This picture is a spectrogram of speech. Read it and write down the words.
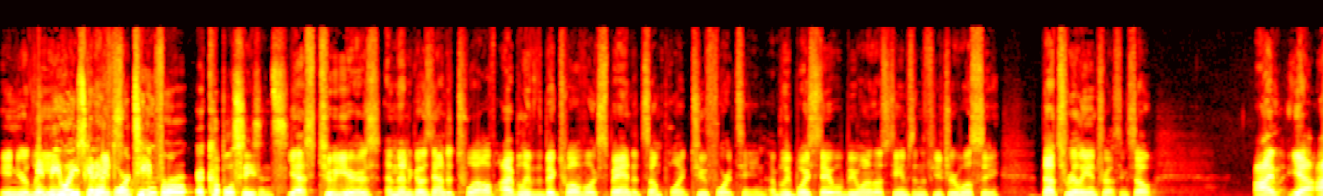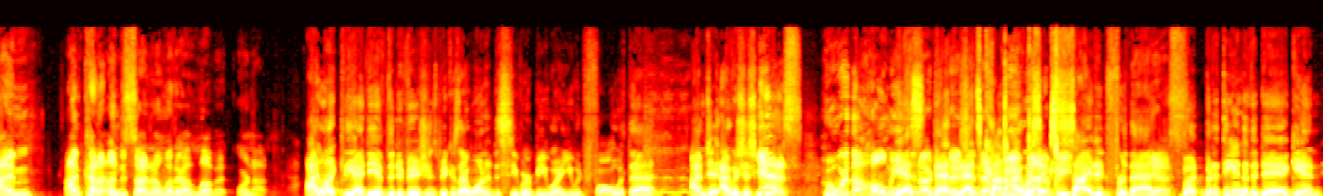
in your league. And BYU's going to have 14 for a couple of seasons. Yes, two years, and then it goes down to 12. I believe the Big 12 will expand at some point to 14. I believe Boise State will be one of those teams in the future. We'll see. That's really interesting. So, I'm yeah, I'm I'm kind of undecided on whether I love it or not. I like the idea of the divisions because I wanted to see where BYU would fall with that. I'm just, I was just yes. Curious. Who were the homies yes, in our that, division? That's that kind of. I was excited beat. for that. Yes. But but at the end of the day, again,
